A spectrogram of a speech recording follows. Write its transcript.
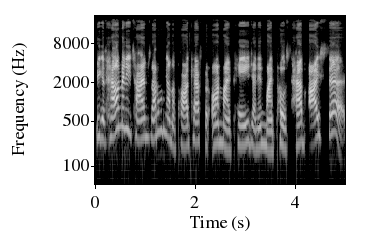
Because how many times, not only on the podcast, but on my page and in my posts, have I said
